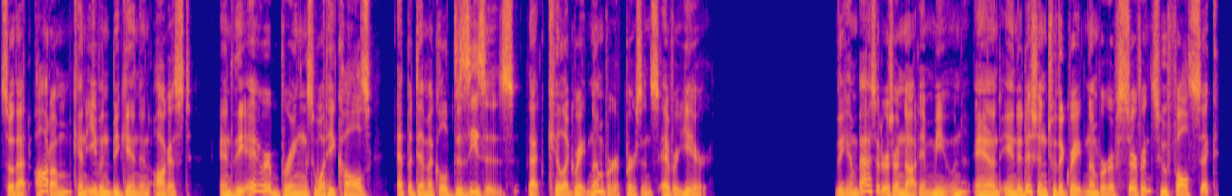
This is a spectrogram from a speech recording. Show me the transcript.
so that autumn can even begin in August, and the air brings what he calls epidemical diseases that kill a great number of persons every year. The ambassadors are not immune, and in addition to the great number of servants who fall sick,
